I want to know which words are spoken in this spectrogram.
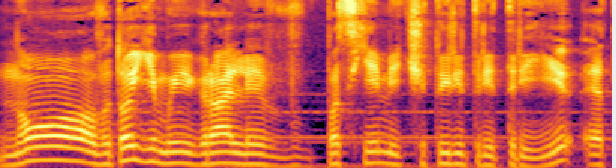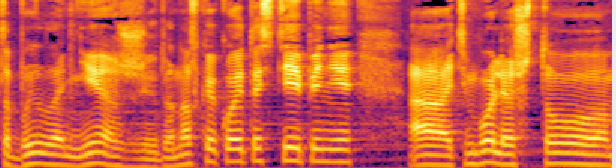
но в итоге мы играли в, по схеме 4-3-3, это было неожиданно в какой-то степени, а, тем более, что,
